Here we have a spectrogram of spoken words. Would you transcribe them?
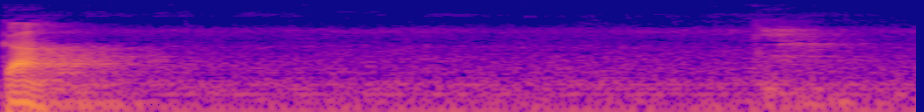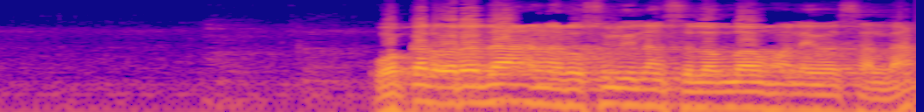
kah Waqad warada anna Rasulullah sallallahu alaihi wasallam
